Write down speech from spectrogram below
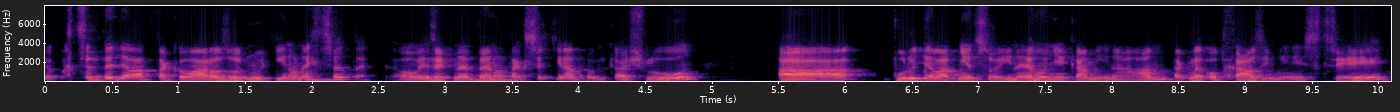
Jo, chcete dělat taková rozhodnutí? No nechcete. Jo? Vy řeknete, no tak se ti na to vykašlu a půjdu dělat něco jiného někam jinam, takhle odchází ministři,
